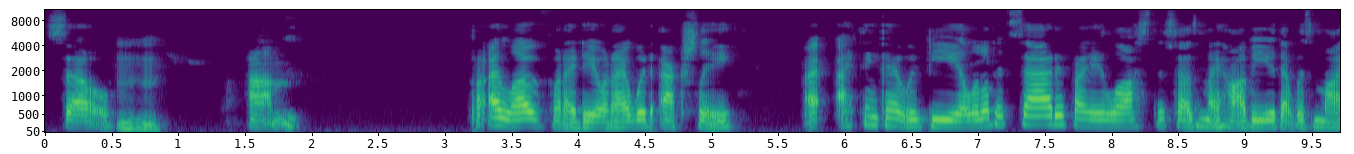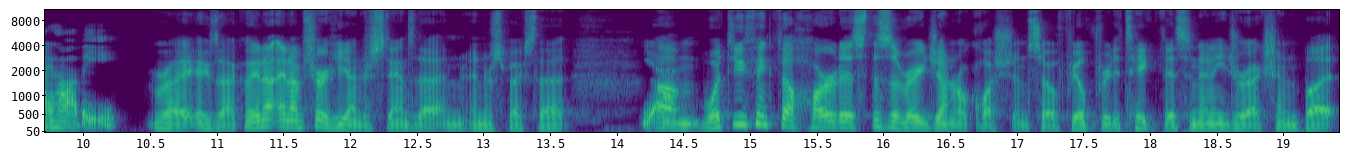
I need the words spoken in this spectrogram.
So, hmm um, but I love what I do, and I would actually, I, I think I would be a little bit sad if I lost this as my hobby. That was my hobby. Right, exactly. And, I- and I'm sure he understands that and, and respects that. Yeah. Um, what do you think the hardest? This is a very general question, so feel free to take this in any direction. But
